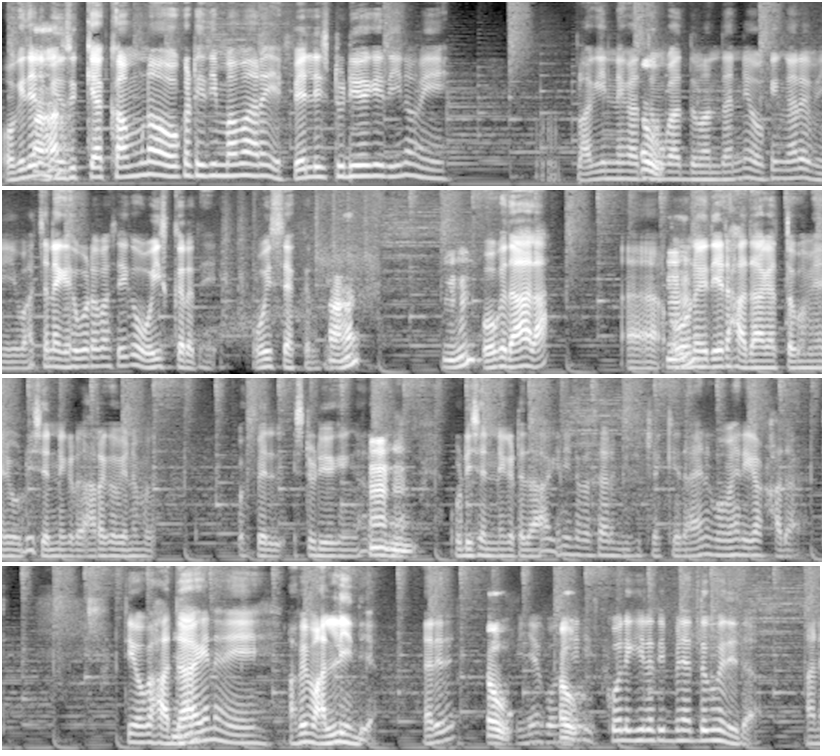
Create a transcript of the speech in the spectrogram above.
ඕක දෙ මියසික්කයක් කම්මුණ ඕකට ඉතින් මම අර ෆෙල් ස්ටඩියෝක තින මේ ප්ලගින්න එකත් මොකක්ද මන්දන්න ඕකින් අර මේ වචන ගැහුවට පසේක ඔයිස් කරත ඔයිස්යක් කර ඕක දාලා ඕන දේට හදාගත්තක මේ ඩිෂන් එකට අරක වෙනම ෆෙල් ස්ටඩියෝකින් ඔඩිෂන් එකට දාගෙන පසර මිසිට්ලක්කේ දායන කොමරික් හදාගත්ත. ති ඕක හදාගෙන අපේ මල්ලි ඉන්දිය ඇරද ස්කෝල කියල තිබ නැත්තක දෙදා අන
